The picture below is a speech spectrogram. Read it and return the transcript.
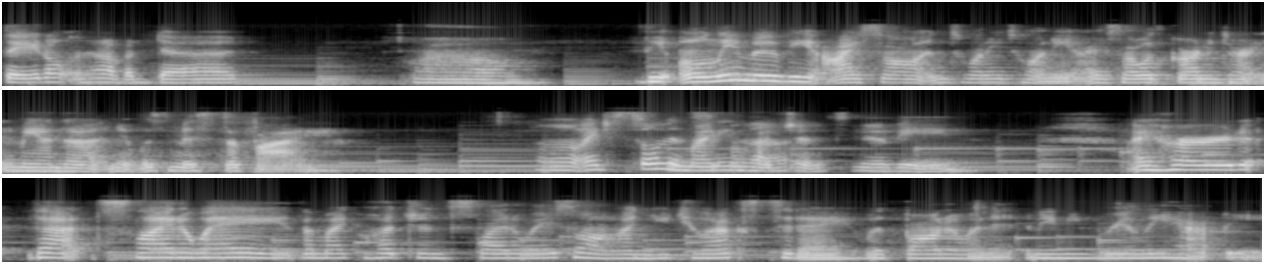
They don't have a dad. Wow. The only movie I saw in 2020, I saw with Garden Tart and Amanda, and it was Mystify. Oh, I just still haven't Michael seen that. Hutchence movie. I heard that Slide Away, the Michael Hutchence Slide Away song on U2X today with Bono in it. It made me really happy.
